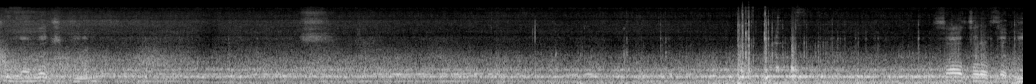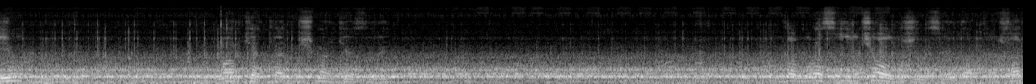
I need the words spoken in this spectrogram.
Şuradan da çıkayım. Sağ tarafta BİM marketler, iş merkezleri. Tabi burası ilçe oldu şimdi sevgili arkadaşlar.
